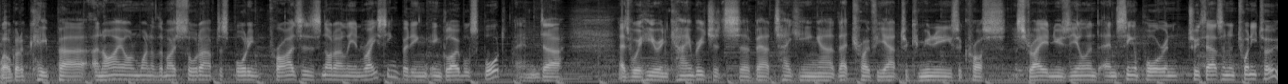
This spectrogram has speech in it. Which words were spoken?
Well, got to keep uh, an eye on one of the most sought after sporting prizes, not only in racing but in, in global sport. And uh, as we're here in Cambridge, it's about taking uh, that trophy out to communities across Australia, New Zealand, and Singapore in 2022.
